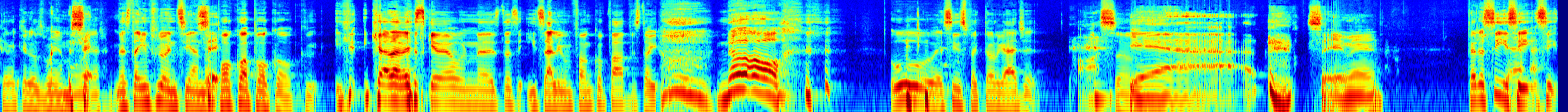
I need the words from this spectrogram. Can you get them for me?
Creo que los voy a mover. Me está influenciando poco a poco. Y cada vez que veo una de estas y sale un Funko Pop, estoy, ¡Oh, ¡No! Uh, es Inspector Gadget. Awesome. Yeah. Sí, man. Pero sí, sí, sí,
